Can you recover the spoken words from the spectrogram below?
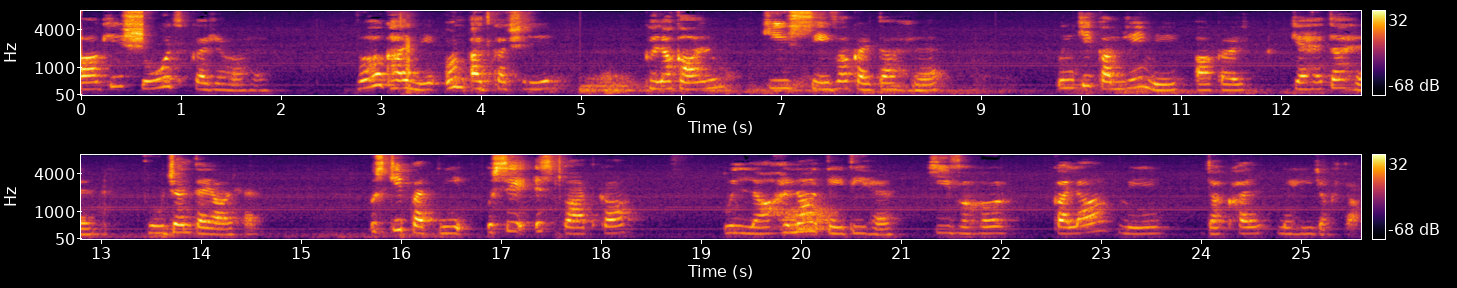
आगे शोध कर रहा है। वह घर में उन अधकचरे कलाकारों की सेवा करता है, उनके कमरे में आकर कहता है, भोजन तैयार है। उसकी पत्नी उसे इस बात का उल्लाहना देती है कि वह कला में दखल नहीं रखता।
